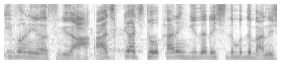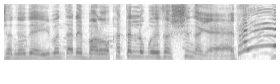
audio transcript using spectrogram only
이번이었습니다. 아직까지도 한행 기다리시는 분들 많으셨는데 이번 달에 바로 카탈로그에서 신나게 달려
